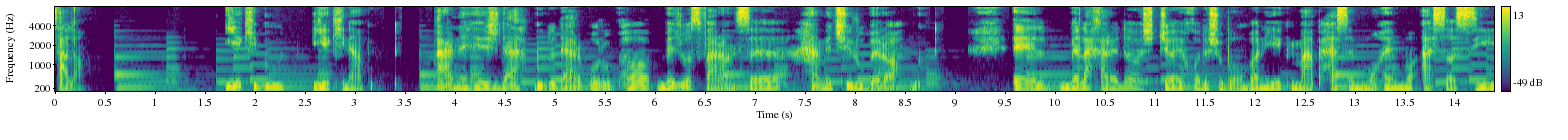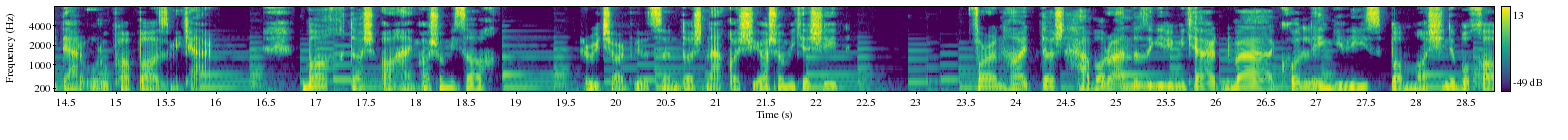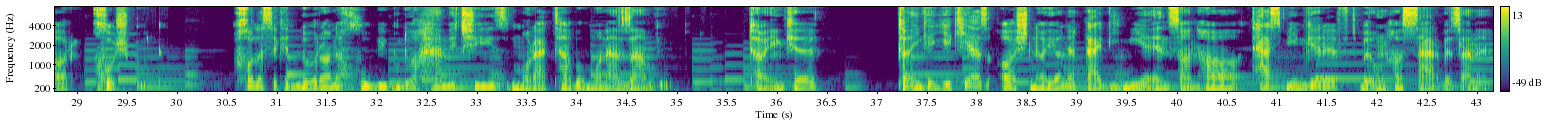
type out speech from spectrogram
سلام. یکی بود یکی نبود. قرن هجده بود و در اروپا بجز فرانسه همه چی رو به راه بود. علم بالاخره داشت جای خودش رو به عنوان یک مبحث مهم و اساسی در اروپا باز می کرد. باخ داشت آهنگاشو می ساخت ریچارد ویلسون داشت نقاشیاشو می کشید فارنهایت داشت هوا رو اندازه گیری می کرد و کل انگلیس با ماشین بخار خوش بود. خلاصه که دوران خوبی بود و همه چیز مرتب و منظم بود. تا اینکه تا اینکه یکی از آشنایان قدیمی انسانها تصمیم گرفت به اونها سر بزنه.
